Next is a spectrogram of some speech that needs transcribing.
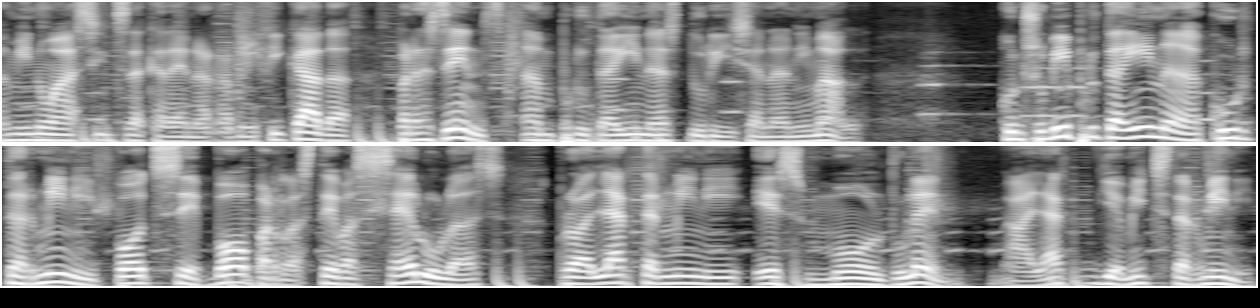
aminoàcids de cadena ramificada presents en proteïnes d'origen animal. Consumir proteïna a curt termini pot ser bo per les teves cèl·lules, però a llarg termini és molt dolent, a llarg i a mig termini,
